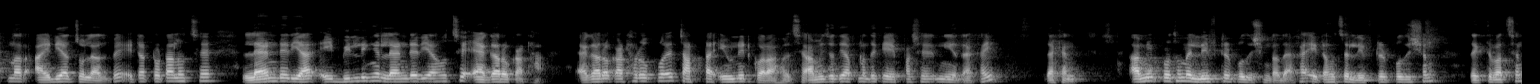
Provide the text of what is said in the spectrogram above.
আপনার আইডিয়া চলে আসবে। এটা টোটাল হচ্ছে ল্যান্ড এরিয়া এই বিল্ডিং এর ল্যান্ড এরিয়া হচ্ছে এগারো কাঠা। এগারো কাঠার উপরে চারটা ইউনিট করা হয়েছে। আমি যদি আপনাদেরকে এই পাশে নিয়ে দেখাই, দেখেন, আমি প্রথমে লিফটের পজিশনটা দেখাই। এটা হচ্ছে লিফটের পজিশন দেখতে পাচ্ছেন?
